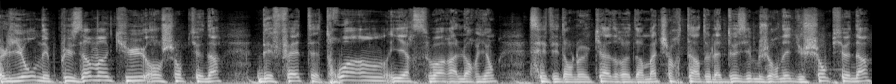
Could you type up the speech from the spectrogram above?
Lyon n'est plus invaincu en championnat. Défaite 3-1 hier soir à Lorient. C'était dans le cadre d'un match en retard de la deuxième journée du championnat.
